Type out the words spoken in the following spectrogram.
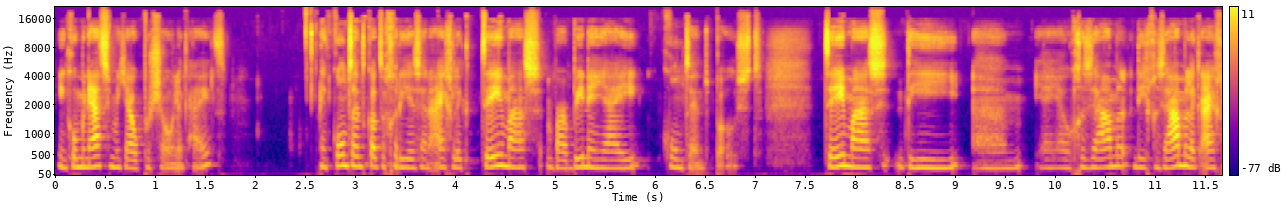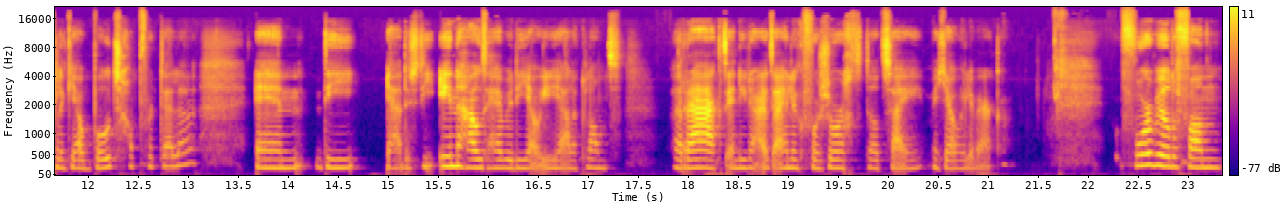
in combinatie met jouw persoonlijkheid. En contentcategorieën zijn eigenlijk thema's waarbinnen jij content post. Thema's die, um, ja, gezamenlijk, die gezamenlijk eigenlijk jouw boodschap vertellen. En die, ja, dus die inhoud hebben die jouw ideale klant raakt en die er uiteindelijk voor zorgt dat zij met jou willen werken. Voorbeelden van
